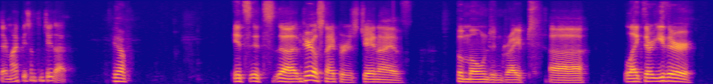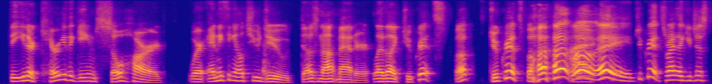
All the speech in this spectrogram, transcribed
there might be something to that. yeah. it's it's uh, Imperial snipers. Jay and I have bemoaned and griped. Uh, like they're either they either carry the game so hard where anything else you do does not matter. Like like two crits, up two crits. Whoa, hey, two crits, right? Like you just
